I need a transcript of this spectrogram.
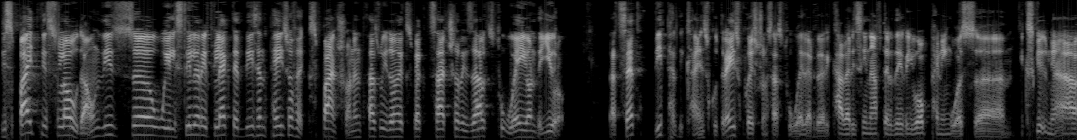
Despite the slowdown, this uh, will still reflect a decent pace of expansion, and thus we don't expect such results to weigh on the euro. That said, deeper declines could raise questions as to whether the recovery seen after the reopening was, uh, excuse me, uh,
